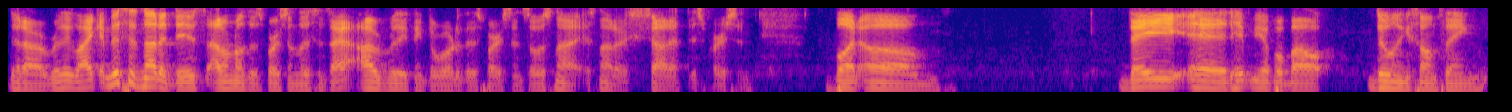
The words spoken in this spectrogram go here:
that I really like. And this is not a diss. I don't know if this person listens. I, I really think the world of this person. So it's not it's not a shot at this person. But um they had hit me up about doing something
